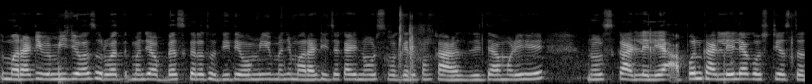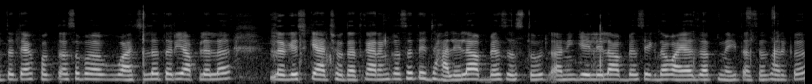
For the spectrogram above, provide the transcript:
तर मराठी मी जेव्हा सुरुवात म्हणजे अभ्यास करत होती तेव्हा मी म्हणजे मराठीचे काही नोट्स वगैरे पण काढत होते. त्यामुळे हे नोट्स काढलेली आहे. आपण काढलेल्या गोष्टी असतात तर त्या फक्त असं ब वाचलं तरी आपल्याला लगेच कॅच होतात. कारण कसं ते झालेला अभ्यास असतो आणि गेलेला अभ्यास एकदा वाया जात नाही तशासारखं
